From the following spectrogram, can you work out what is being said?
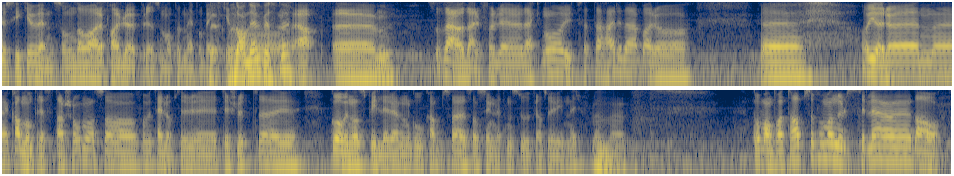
husker ikke hvem som Da var det et par løpere som måtte ned på bekken. Daniel Westner. Ja. ehm, Så det er jo derfor Det er ikke noe å utsette her. Det er bare å uh, å gjøre en eh, kanonprestasjon, og så får vi telle opp til, til slutt. Eh, Går vi inn og spiller en god kamp, så er sannsynligheten stor for at vi vinner. Men Mm. Går man på et tap, så får man nullstille eh, da òg.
